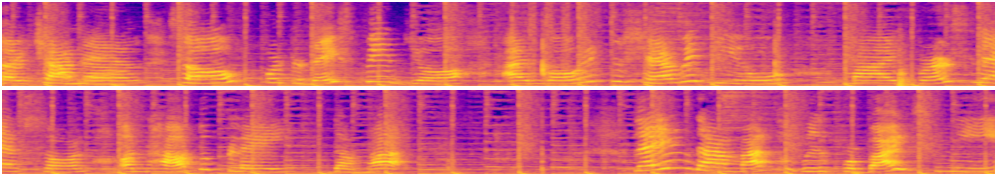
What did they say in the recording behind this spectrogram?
Our Channel. So, for today's video, I'm going to share with you my first lesson on how to play Damath. Playing Damath will provide me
